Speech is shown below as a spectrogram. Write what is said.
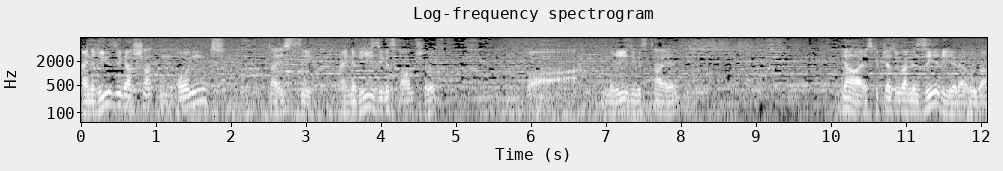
Ein riesiger Schatten und da ist sie. Ein riesiges Raumschiff. Boah, ein riesiges Teil. Ja, es gibt ja sogar eine Serie darüber.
